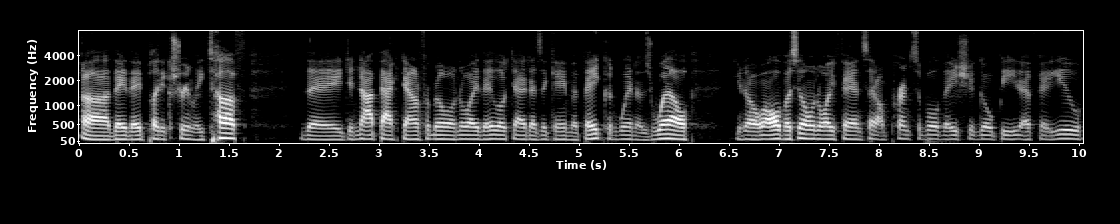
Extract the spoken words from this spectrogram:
Uh, they they played extremely tough. They did not back down from Illinois. They looked at it as a game that they could win as well. You know, all of us Illinois fans said on principle they should go beat FAU.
